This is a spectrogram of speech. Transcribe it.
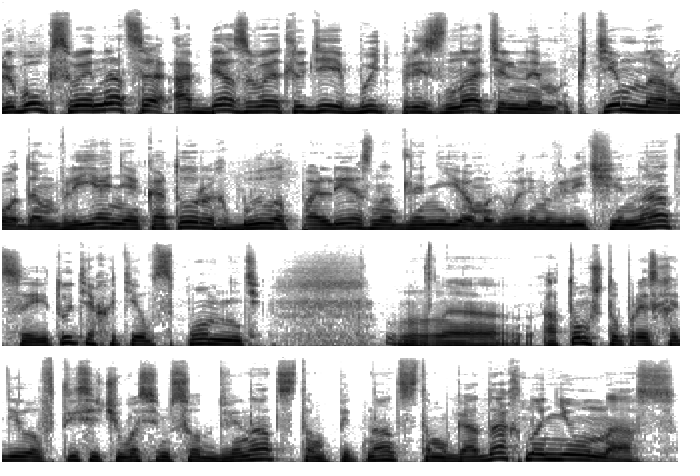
Любовь к своей нации обязывает людей быть признательным к тем народам, влияние которых было полезно для нее. Мы говорим о величии нации. И тут я хотел вспомнить э, о том, что происходило в 1812-15 годах, но не у нас.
